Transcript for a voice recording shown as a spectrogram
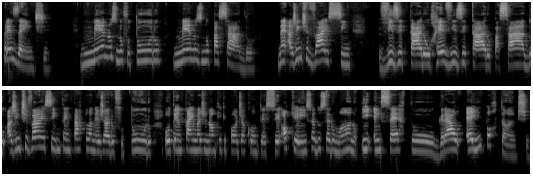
presente, menos no futuro, menos no passado. Né? A gente vai sim visitar ou revisitar o passado, a gente vai sim tentar planejar o futuro ou tentar imaginar o que, que pode acontecer. Ok, isso é do ser humano e em certo grau é importante,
